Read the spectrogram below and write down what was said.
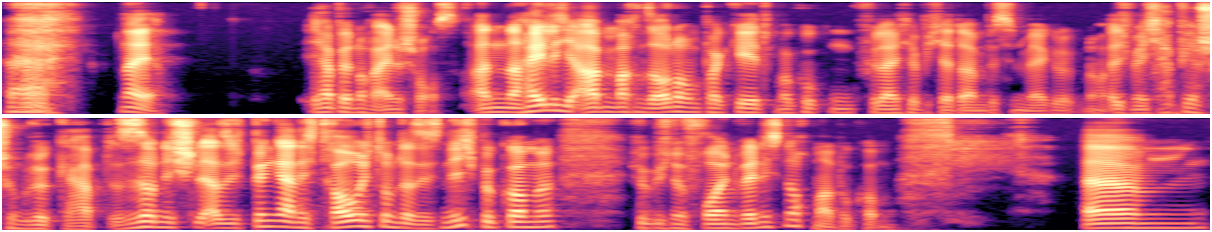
Äh, naja. Ich habe ja noch eine Chance. An Heiligabend machen sie auch noch ein Paket. Mal gucken, vielleicht habe ich ja da ein bisschen mehr Glück noch. Ich, meine, ich habe ja schon Glück gehabt. Es ist auch nicht schlecht. Also ich bin gar nicht traurig drum, dass ich es nicht bekomme. Ich würde mich nur freuen, wenn ich es nochmal bekomme. Ähm,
